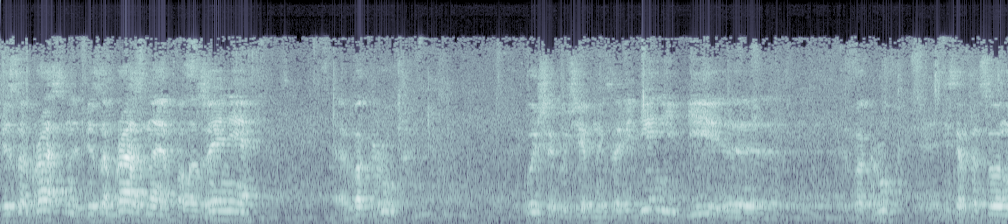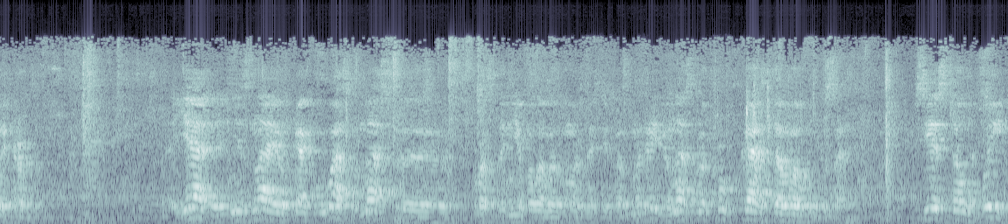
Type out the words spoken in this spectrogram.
безобразное, безобразное положение э, вокруг высших учебных заведений и э, вокруг диссертационных работ. Я не знаю, как у вас, у нас э, просто не было возможности посмотреть, у нас вокруг каждого вуза все столбы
